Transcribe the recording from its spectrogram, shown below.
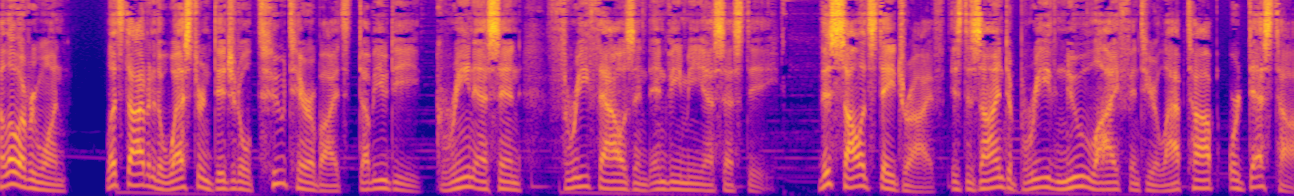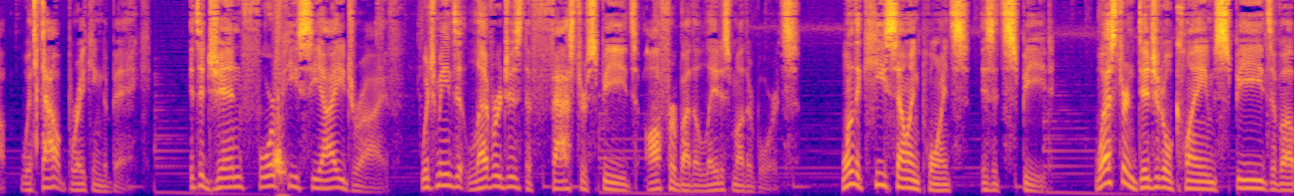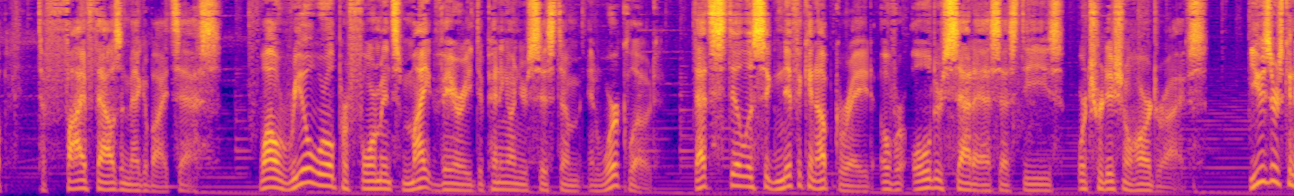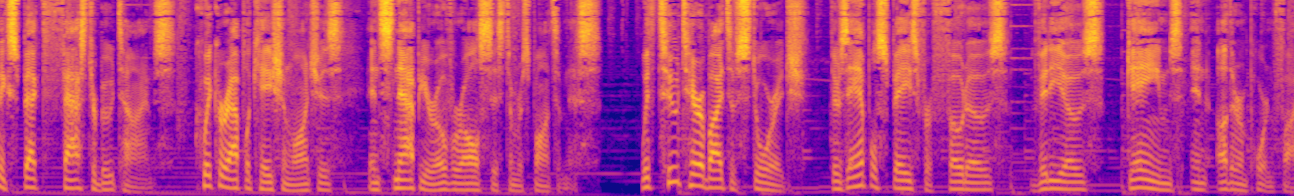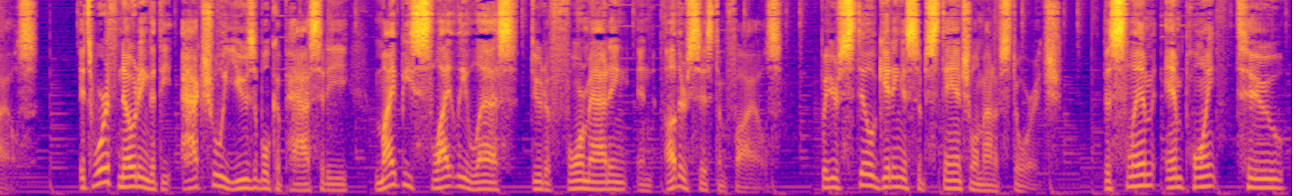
Hello everyone. Let's dive into the Western Digital 2 terabytes WD Green SN 3000 NVMe SSD. This solid-state drive is designed to breathe new life into your laptop or desktop without breaking the bank. It's a Gen 4 PCIe drive, which means it leverages the faster speeds offered by the latest motherboards. One of the key selling points is its speed. Western Digital claims speeds of up to 5,000 megabytes s. While real-world performance might vary depending on your system and workload, that's still a significant upgrade over older SATA SSDs or traditional hard drives. Users can expect faster boot times, quicker application launches, and snappier overall system responsiveness. With 2 terabytes of storage, there's ample space for photos, videos, games, and other important files. It's worth noting that the actual usable capacity might be slightly less due to formatting and other system files, but you're still getting a substantial amount of storage. The slim M.2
